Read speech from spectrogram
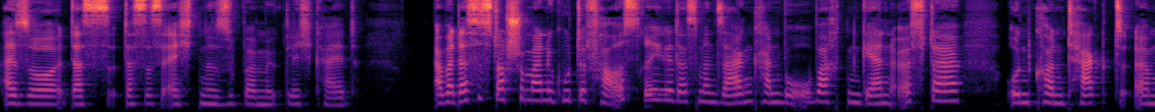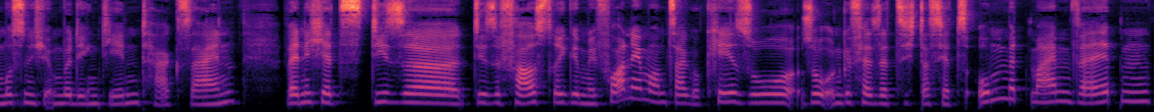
Also das, das ist echt eine super Möglichkeit. Aber das ist doch schon mal eine gute Faustregel, dass man sagen kann, beobachten gern öfter und Kontakt äh, muss nicht unbedingt jeden Tag sein. Wenn ich jetzt diese, diese Faustregel mir vornehme und sage, okay, so, so ungefähr setze ich das jetzt um mit meinem Welpen,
